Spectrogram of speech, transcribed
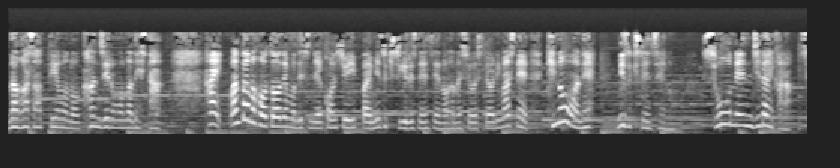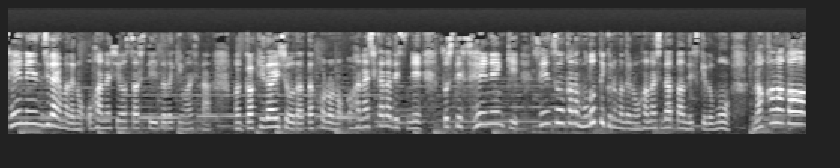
長さっていうものを感じるものでした。はい。ワンタンの放送でもですね、今週いっぱい水木しげる先生のお話をしておりまして、昨日はね、水木先生の少年時代から青年時代までのお話をさせていただきました。まあ、ガキ大将だった頃のお話からですね、そして青年期、戦争から戻ってくるまでのお話だったんですけども、なかなか、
